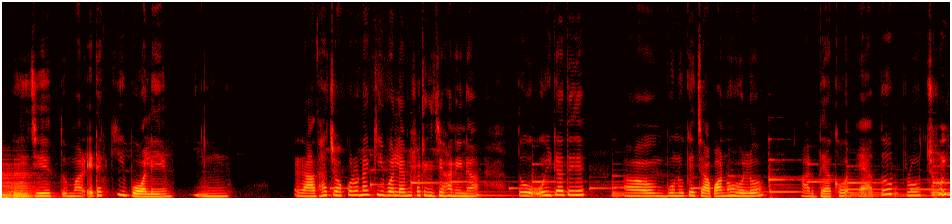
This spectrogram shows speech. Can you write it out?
ওই যে তোমার, এটা কি বলে? রাধা চক্র না কি বলে আমি সঠিক জানি না। তো ওইটাতে বনুকে চাপানো হলো। আর দেখো এত প্রচণ্ড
